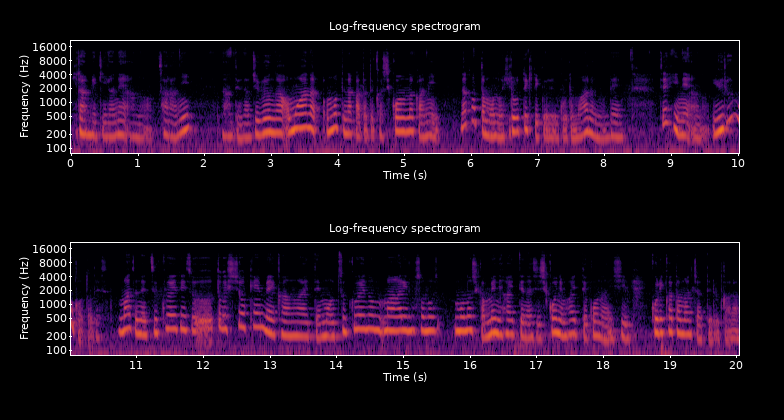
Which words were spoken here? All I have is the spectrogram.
ひらめきがねあのさらに何て言うんだ自分が思わな思ってなかったというか思考の中になかったものを拾ってきてくれることもあるので是非ねあの緩むことです。まずね机でずっと一生懸命考えても机の周りのそのものしか目に入ってないし思考にも入ってこないし凝り固まっちゃってるから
